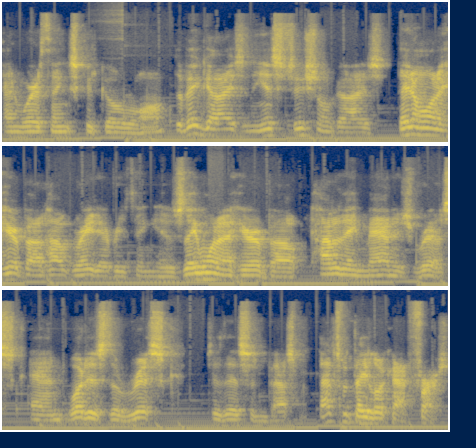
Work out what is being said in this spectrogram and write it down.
and where things could go wrong. The big guys and the institutional guys, they don't want to hear about how great everything is. They want to hear about how do they manage risk and what is the risk to this investment. That's what they look at first.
